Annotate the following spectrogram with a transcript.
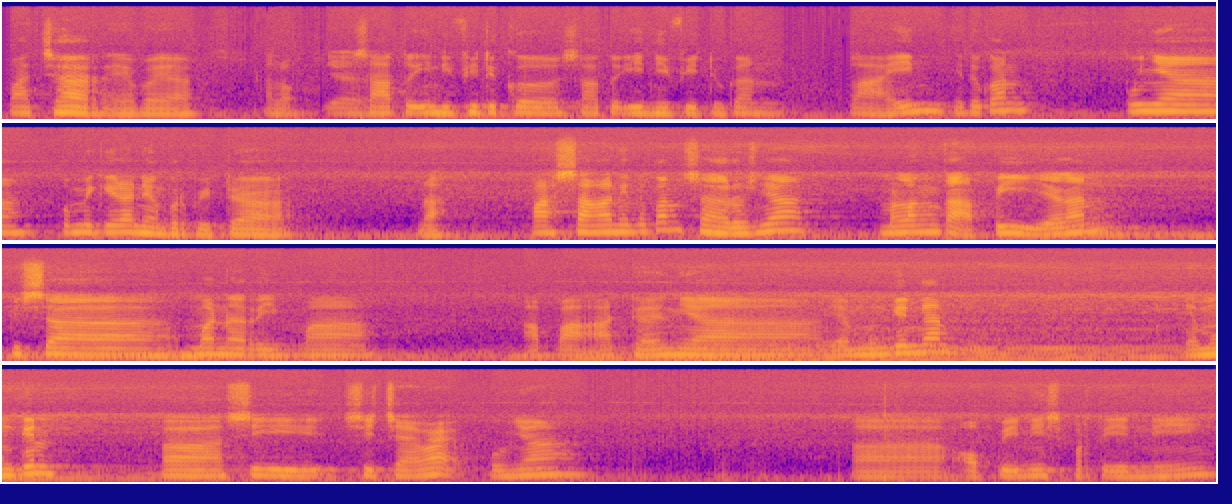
wajar ya pak ya. Kalau Ya. satu individu ke satu individu kan lain itu kan punya pemikiran yang berbeda. Nah pasangan itu kan seharusnya melengkapi ya kan? Bisa menerima apa adanya. Ya mungkin kan ya mungkin eh, si si cewek punya eh, opini seperti ini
